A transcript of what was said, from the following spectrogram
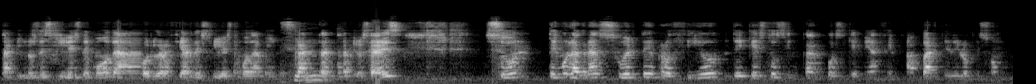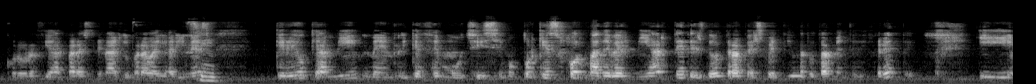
También los desfiles de moda, coreografiar desfiles de moda me encantan también. O sea, es, son tengo la gran suerte, Rocío, de que estos encargos que me hacen, aparte de lo que son coreografías para escenario, para bailarines, creo que a mí me enriquecen muchísimo, porque es forma de ver mi arte desde otra perspectiva totalmente diferente. Y,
